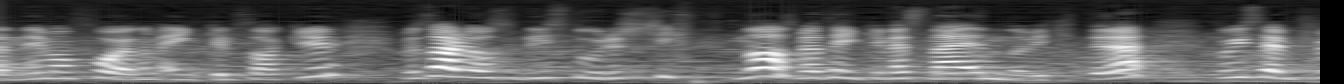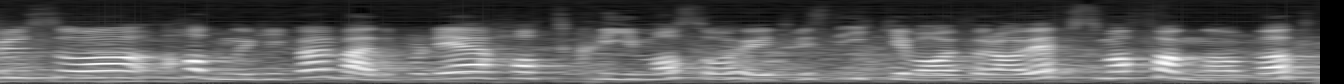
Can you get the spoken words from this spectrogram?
enig. Man får gjennom enkeltsaker. Men så er det jo også de store skiftene da, som jeg tenker nesten er enda viktigere. F.eks. så hadde nok ikke Arbeiderpartiet hatt klima så høyt hvis det ikke var for AUF, som har fanga opp at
